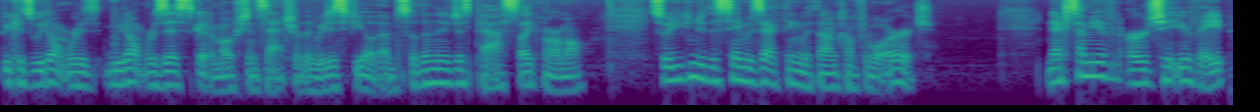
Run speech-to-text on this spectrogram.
because we don't res- we don't resist good emotions naturally. We just feel them. So then they just pass like normal. So you can do the same exact thing with an uncomfortable urge. Next time you have an urge to hit your vape,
